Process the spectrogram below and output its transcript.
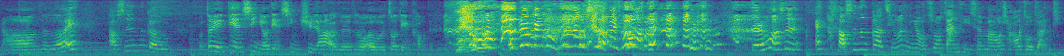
然后就说：哎，老师那个。”我对于电信有点兴趣，然后老师说：“呃，我做电控的。”不要干这种这种事，拜托。对，或者是，哎，老师，那个，请问你有做专题生吗？我想要做专题。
